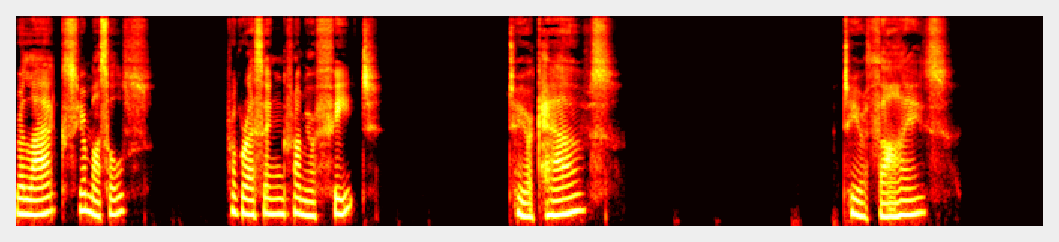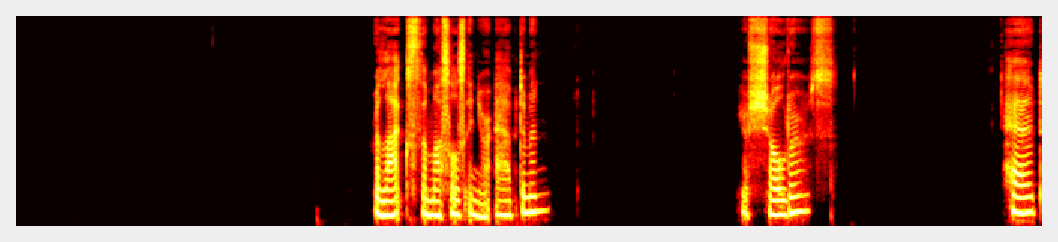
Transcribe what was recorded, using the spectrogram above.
Relax your muscles progressing from your feet to your calves, to your thighs. Relax the muscles in your abdomen, your shoulders, head,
